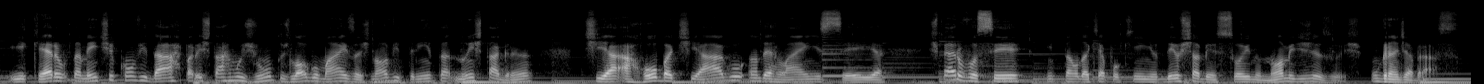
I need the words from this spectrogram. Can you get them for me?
e quero também te convidar para estarmos juntos logo mais às 9h30 no Instagram, tia, Tiago, ceia Espero você, então, daqui a pouquinho. Deus te abençoe no nome de Jesus. Um grande abraço.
